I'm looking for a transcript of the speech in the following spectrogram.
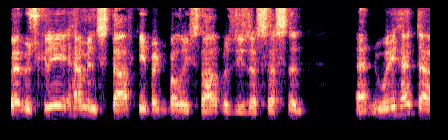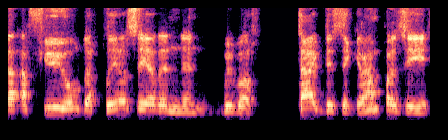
But it was great. Him and Starkey, Big Billy Stark was his assistant. And we had a, a few older players there, and, and, we were tagged as the grandpas of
